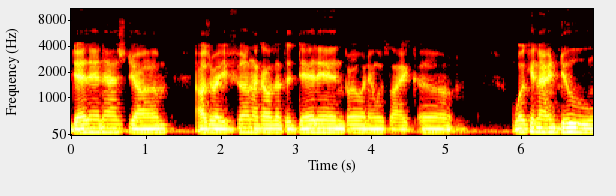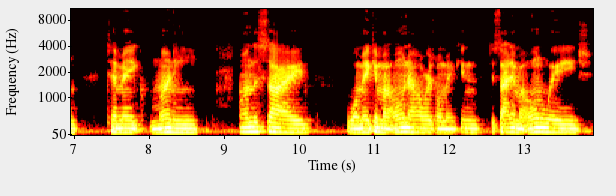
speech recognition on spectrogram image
dead end ass job. I was already feeling like I was at the dead end, bro, and it was like, um, what can I do to make money on the side while making my own hours, while making deciding my own wage,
